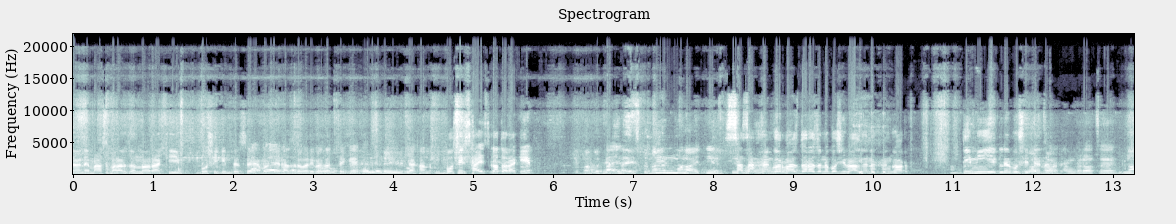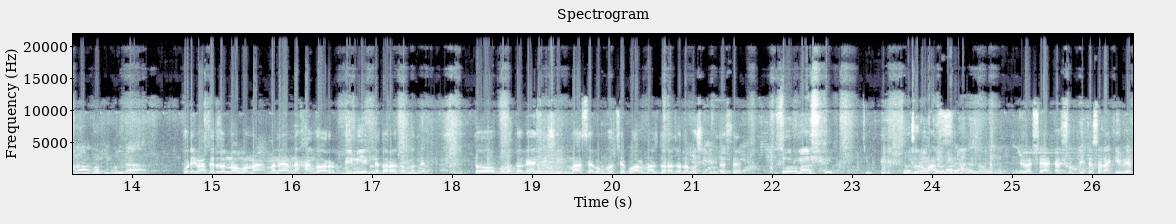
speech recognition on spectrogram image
মানে মাছ মারার জন্য রাকিব বসি কিনতেছে আমাদের হাজরাবাড়ি বাজার থেকে। এখন বসির সাইজ কত রাকিব? তিন মনে হয় তিন চাচা হাঙ্গর মাছ ধরার জন্য বসি পাওয়া যায় না হাঙ্গর? তিমি এগুলোর বসি দেন পুঁটি মাছের জন্য হব না মানে আপনি হাঙ্গর তিমি এগুলো ধরার জন্য দেন। তো মূলত গাইছি শিং মাছ এবং হচ্ছে বোয়াল মাছ ধরার জন্য বসি কিনতেছে। চোর মাছ। চুর মাছ। এবার সে একা শুট নিতেছে রাকিবের।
